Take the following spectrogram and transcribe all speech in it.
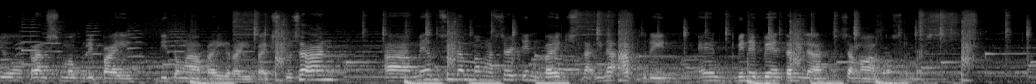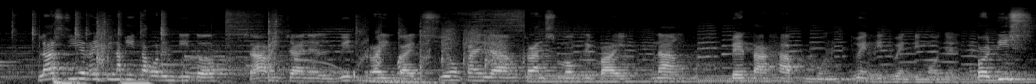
yung Transmogrify dito nga kay Rai Bikes kung saan uh, meron silang mga certain bikes na ina-upgrade and binebenta nila sa mga customers. Last year ay pinakita ko rin dito sa aking channel with Ride Bikes yung kanilang Transmogrify ng Beta Half Moon 2020 model. For this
